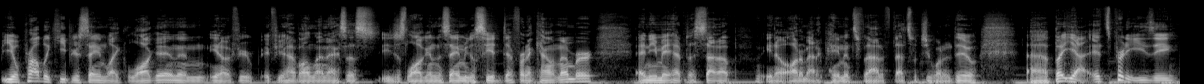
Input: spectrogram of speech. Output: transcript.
You'll probably keep your same like login, and you know if you're if you have online access, you just log in the same. You'll see a different account number, and you may have to set up you know automatic payments for that if that's what you want to do. Uh, but yeah, it's pretty easy.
